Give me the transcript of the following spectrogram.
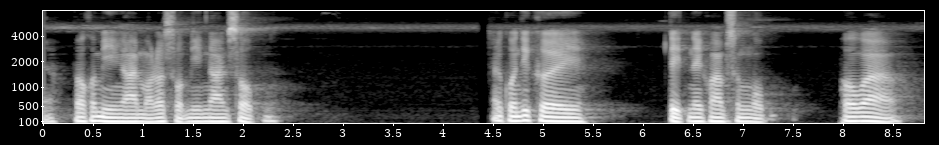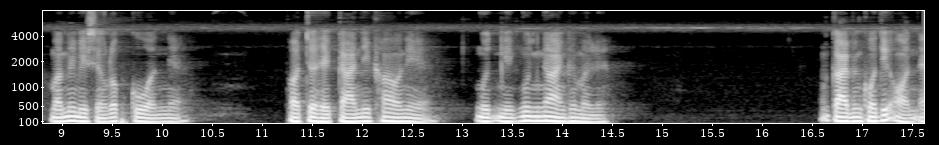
นะเพราะเขามีงานมรสพมีงานศพไอ้คนที่เคยติดในความสงบ เพราะว่ามันไม่มีเสียงรบกวนเนี่ยพอเจอเหตุการณ์ที่เข้าเนี่ยหงุดหงิดงุนง่านขึ้นมาเลยกลายเป็นคนที่อ่อนแอ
